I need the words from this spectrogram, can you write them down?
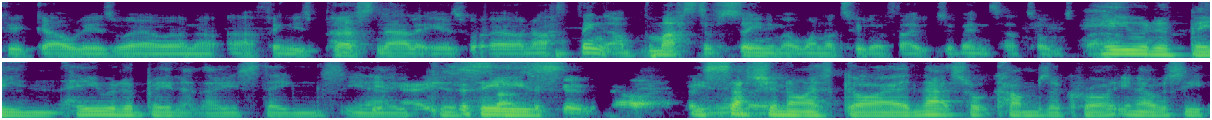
good goalie as well, and I, I think his personality as well. And I think I must have seen him at one or two of those events I talked about. He would have been. He would have been at those things, you know, because just he's such a good guy, I think, he's such a nice guy, and that's what comes across. You know, obviously,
